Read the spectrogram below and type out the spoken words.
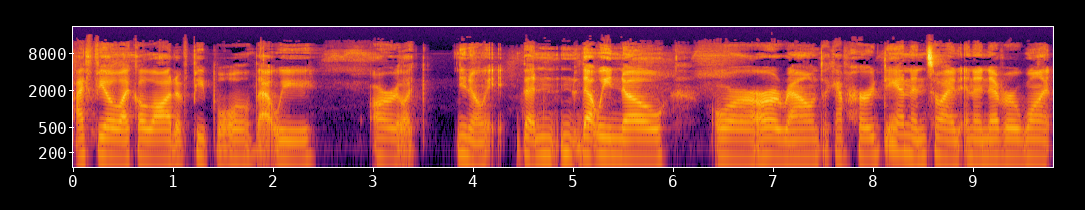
I feel like a lot of people that we are like, you know, that that we know or are around like have heard Dan, and so I and I never want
